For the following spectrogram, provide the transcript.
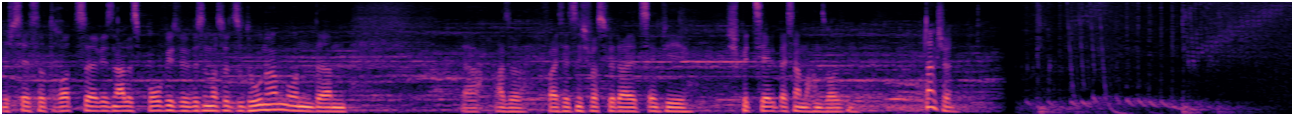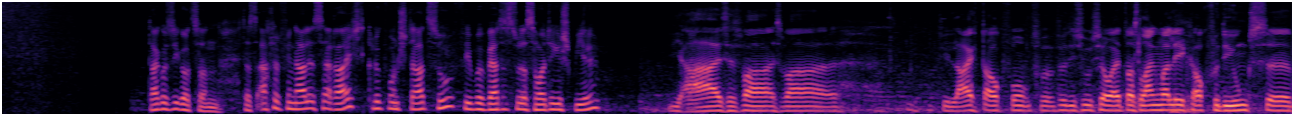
nichtsdestotrotz, äh, wir sind alles Profis, wir wissen, was wir zu tun haben. Und ähm, ja, also ich weiß jetzt nicht, was wir da jetzt irgendwie speziell besser machen sollten. Dankeschön. Dago Sigurdsson, das Achtelfinale ist erreicht. Glückwunsch dazu. Wie bewertest du das heutige Spiel? Ja, es war, es war vielleicht auch für, für, für die Zuschauer etwas langweilig, auch für die Jungs. Äh,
